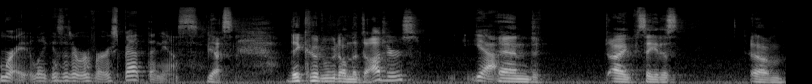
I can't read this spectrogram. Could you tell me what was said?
Right. Like, is it a reverse bet? Then yes. Yes, they could root on the Dodgers, Yeah. and I say this, um,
